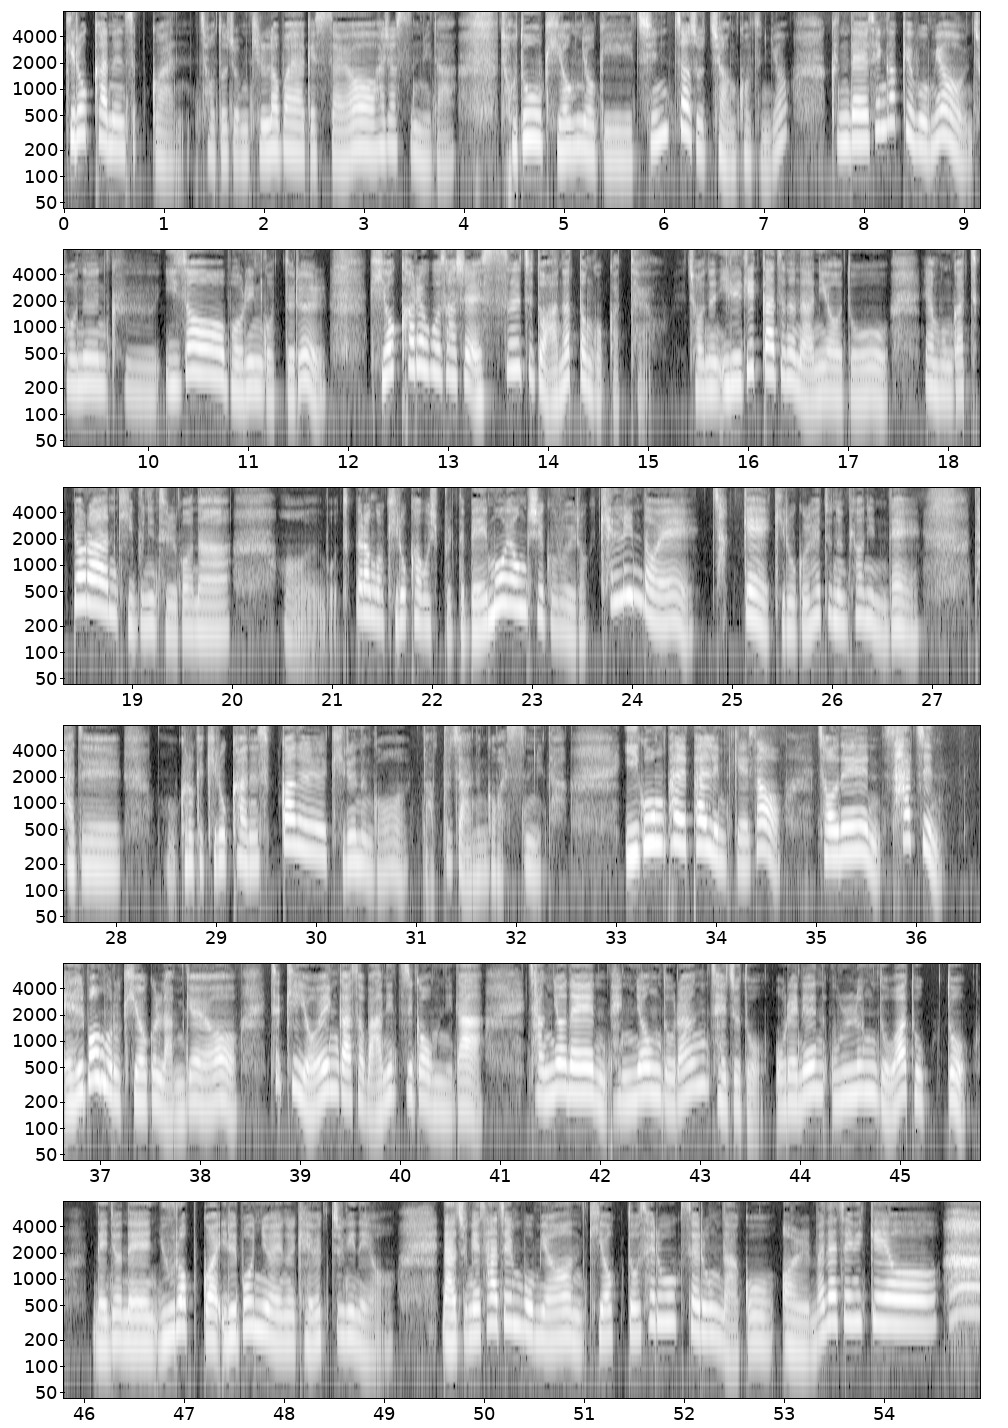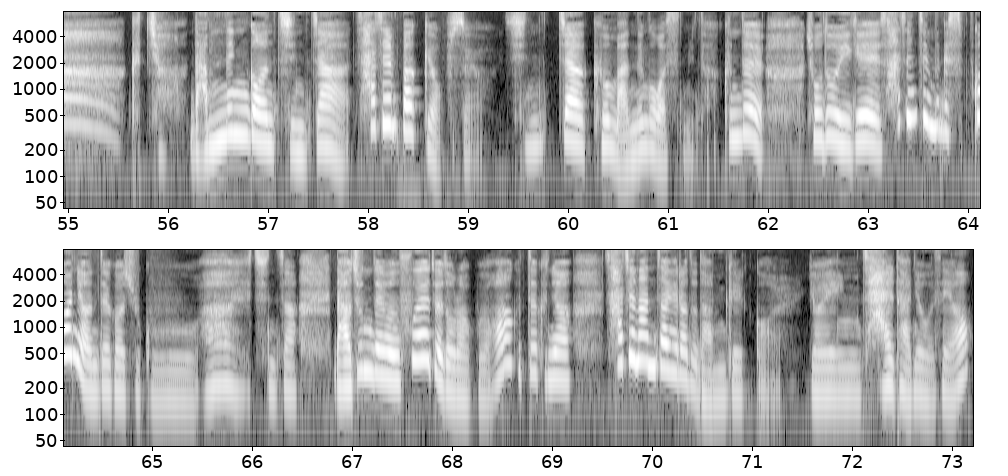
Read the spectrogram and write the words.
기록하는 습관, 저도 좀 길러봐야겠어요. 하셨습니다. 저도 기억력이 진짜 좋지 않거든요. 근데 생각해 보면 저는 그 잊어버린 것들을 기억하려고 사실 애쓰지도 않았던 것 같아요. 저는 일기까지는 아니어도 그냥 뭔가 특별한 기분이 들거나 어 뭐 특별한 걸 기록하고 싶을 때 메모 형식으로 이렇게 캘린더에 작게 기록을 해두는 편인데 다들 뭐 그렇게 기록하는 습관을 기르는 거 나쁘지 않은 것 같습니다. 2088님께서 저는 사진 앨범으로 기억을 남겨요. 특히 여행 가서 많이 찍어 옵니다. 작년엔 백령도랑 제주도, 올해는 울릉도와 독도, 내년엔 유럽과 일본 여행을 계획 중이네요. 나중에 사진 보면 기억도 새록새록 나고 얼마나 재밌게요. 그쵸. 남는 건 진짜 사진밖에 없어요. 진짜 그건 맞는 것 같습니다. 근데 저도 이게 사진 찍는 게 습관이 안 돼가지고, 아, 진짜 나중 되면 후회되더라고요. 아, 그때 그냥 사진 한 장이라도 남길걸. 여행 잘 다녀오세요.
